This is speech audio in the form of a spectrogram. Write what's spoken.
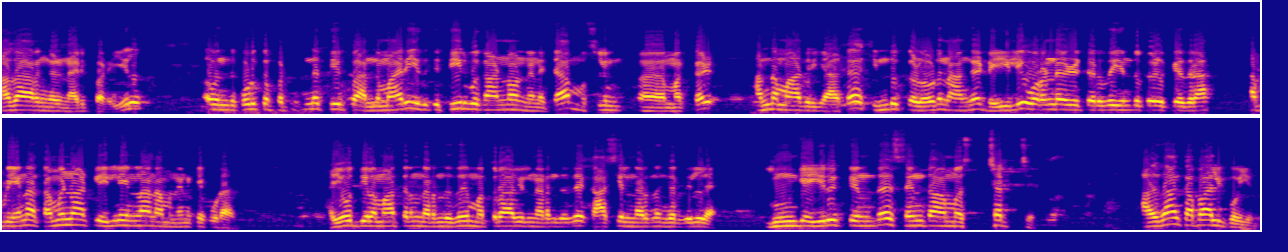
ஆதாரங்களின் அடிப்படையில் வந்து கொடுக்கப்பட்டிருந்த தீர்ப்பு. அந்த மாதிரி இதுக்கு தீர்வு காணணும்னு நினைச்சா முஸ்லிம் மக்கள் அந்த மாதிரியாக இந்துக்களோடு நாங்க டெய்லி உரண்டை இழுக்கிறது இந்துக்களுக்கு எதிராக அப்படி ஏன்னா தமிழ்நாட்டில் இல்லைன்னுலாம் நம்ம நினைக்க கூடாது. அயோத்தியில மாத்திரம் நடந்தது மதுராவில் நடந்தது காசியில் நடந்துங்கிறது இல்லை. இங்க இருக்கின்ற சென்ட் தாமஸ் சர்ச் அதுதான் கபாலி கோயில்.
